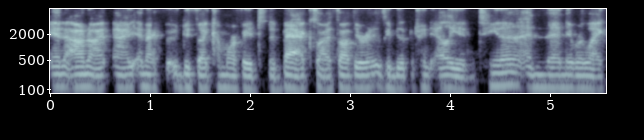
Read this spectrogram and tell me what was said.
and I don't know, I, I and I did feel like Kahmora faded to the back, so I thought there was going to be like between Elliott and Tina, and then they were like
